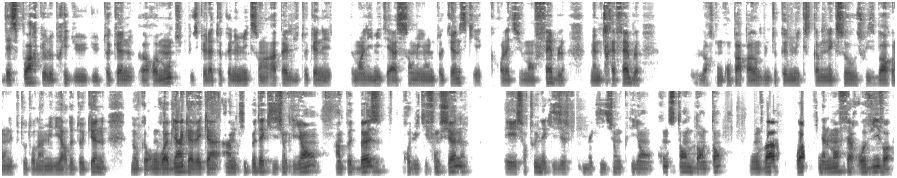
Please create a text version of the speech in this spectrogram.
d'espoir que le prix du, token euh, remonte, puisque la tokenomics, on le rappelle, du token est justement limité à 100 millions de tokens, ce qui est relativement faible, même très faible. Lorsqu'on compare par exemple une tokenomics comme Nexo ou Swissborg, on est plutôt autour d'un milliard de tokens. Donc on voit bien qu'avec un, un, petit peu d'acquisition client, un peu de buzz, produit qui fonctionne, et surtout une acquisition, une acquisition client constante dans le temps, on va pouvoir finalement faire revivre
